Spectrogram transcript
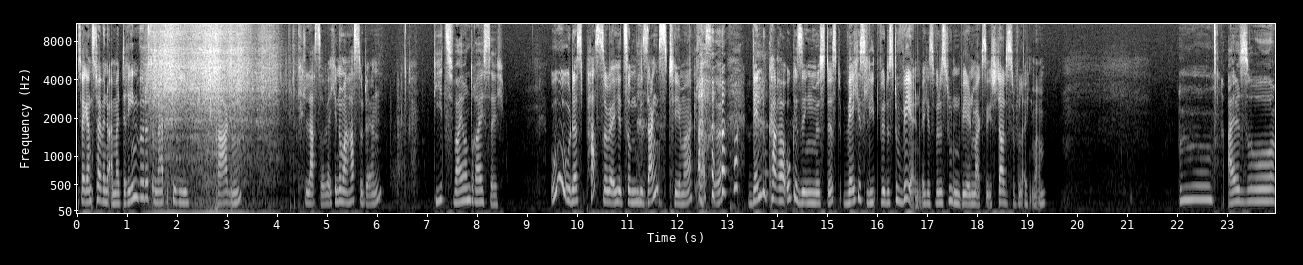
Es wäre ganz toll, wenn du einmal drehen würdest und dann habe ich hier die Fragen. Klasse. Welche Nummer hast du denn? Die 32. Uh, das passt sogar hier zum Gesangsthema. Klasse. Wenn du Karaoke singen müsstest, welches Lied würdest du wählen? Welches würdest du denn wählen, Maxi? Startest du vielleicht mal? Mm, also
